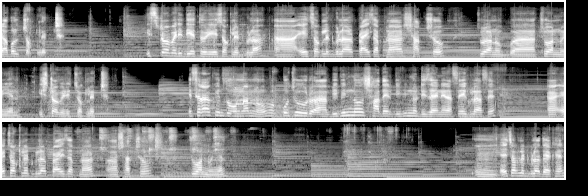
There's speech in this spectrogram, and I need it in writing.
Double chocolate. Strawberry দিয়ে তৈরি এই চকলেটগুলা এই চকলেটগুলার প্রাইস আপনার সাতশো চুরানব্বই চুয়ান্ন ইয়েন, স্ট্রবেরি চকলেট। এছাড়াও কিন্তু অন্যান্য প্রচুর বিভিন্ন স্বাদের বিভিন্ন ডিজাইনের আছে, এগুলো আছে। এই চকলেটগুলোর প্রাইস আপনার সাতশো চুয়ান্ন ইয়েন। এই চকলেটগুলো দেখেন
